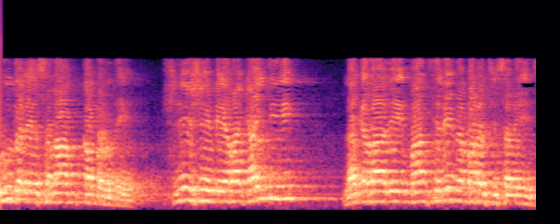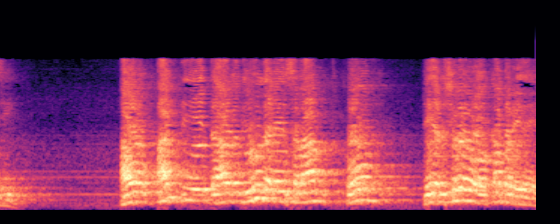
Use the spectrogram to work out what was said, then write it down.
هود علی السلام قبر دی شنه شې به راکای دي لکه دا دې مانسره نه بره چې سړې دي او ان دې د حضرت هود علی السلام قوم تیر شوی او قبر دی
